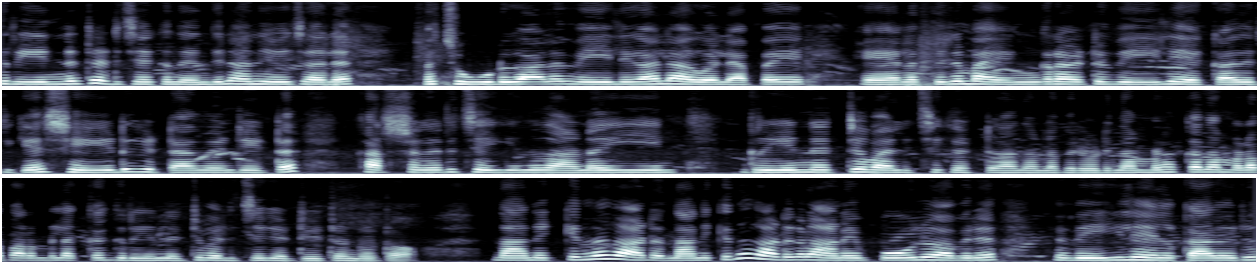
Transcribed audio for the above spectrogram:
ഗ്രീൻ നെറ്റ് അടിച്ചേക്കുന്നത്. എന്തിനാണെന്ന് ചോദിച്ചാൽ ഇപ്പോൾ ചൂടുകാലം വെയിൽ കാലം ആകുമല്ലോ അപ്പോൾ ഏലത്തിന് ഭയങ്കരമായിട്ട് വെയിൽ ഏൽക്കാതിരിക്കാൻ ഷെയ്ഡ് കിട്ടാൻ വേണ്ടിയിട്ട് കർഷകർ ചെയ്യുന്നതാണ് ഈ ഗ്രീൻ നെറ്റ് വലിച്ച് കെട്ടുക എന്നുള്ള പരിപാടി. നമ്മളൊക്കെ നമ്മുടെ പറമ്പിലൊക്കെ ഗ്രീൻ നെറ്റ് വലിച്ച് കെട്ടിയിട്ടുണ്ട് കേട്ടോ. നനയ്ക്കുന്ന കാട് നനയ്ക്കുന്ന കാടുകളാണെങ്കിൽ പോലും അവർ വെയിലേൽക്കാതെ ഒരു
